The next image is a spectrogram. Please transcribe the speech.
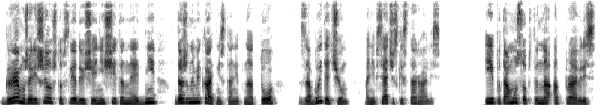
Грэм уже решил, что в следующие несчитанные дни даже намекать не станет на то, забыть о чем они всячески старались. И потому, собственно, отправились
